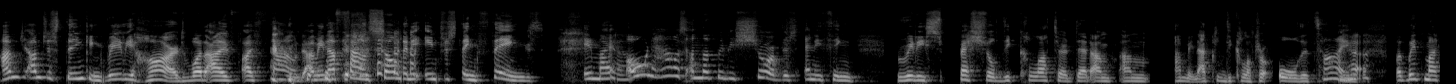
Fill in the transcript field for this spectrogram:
I'm I'm just thinking really hard what I've I've found. I mean, I've found so many interesting things in my yeah. own house. I'm not really sure if there's anything really special decluttered that I'm I'm I mean, I declutter all the time, yeah. but with my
